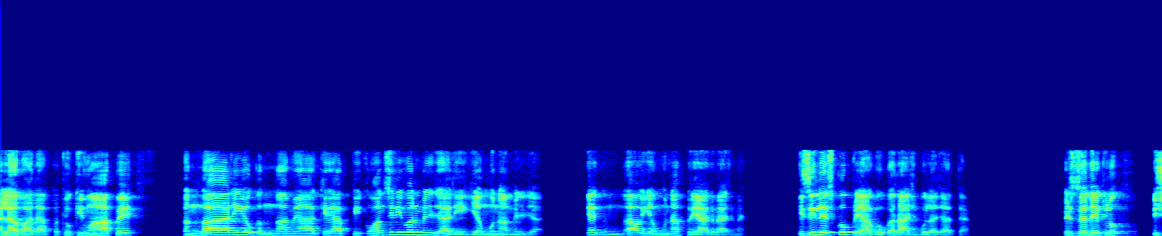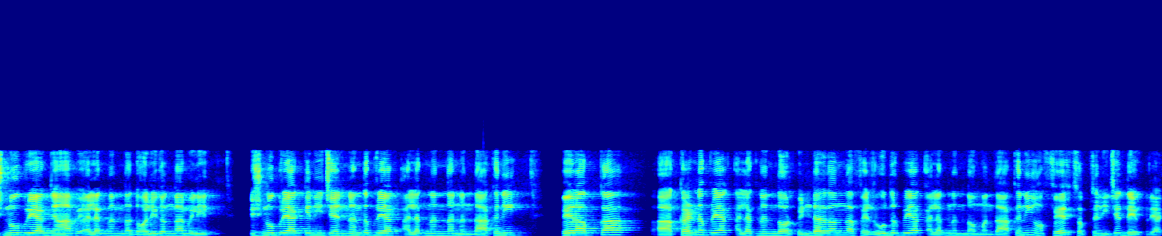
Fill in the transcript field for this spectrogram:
इलाहाबाद आपका। क्योंकि वहाँ पे गंगा आ रही है और गंगा में आके आपकी कौन सी रिवर मिल जा रही है? यमुना मिल जा रही है। गंगा और यमुना प्रयागराज में। इसीलिए इसको प्रयागों का राज बोला जाता है। फिर से देख लो, विष्णु प्रयाग जहाँ पे अलकनंदा धौली गंगा मिली। विष्णु प्रयाग के नीचे नंद प्रयाग अलकनंदा नंदाकनी। फिर आपका कर्ण प्रयाग अलकनंदा और पिंडर गंगा फिर रुद्र प्रयाग अलकनंदा और मंदाकनी और फिर सबसे नीचे देव प्रयाग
